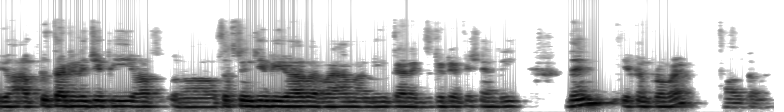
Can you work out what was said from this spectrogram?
You have up to 32 GB or uh, 16 GB you have a RAM and you can execute efficiently. Then you can provide all command.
